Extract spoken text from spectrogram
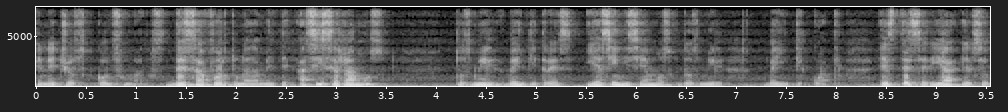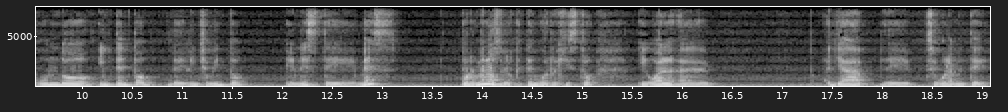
en hechos consumados. Desafortunadamente, así cerramos 2023 y así iniciamos 2024. Este sería el segundo intento de linchamiento en este mes, por lo menos de lo que tengo registro. Igual eh, ya eh, seguramente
